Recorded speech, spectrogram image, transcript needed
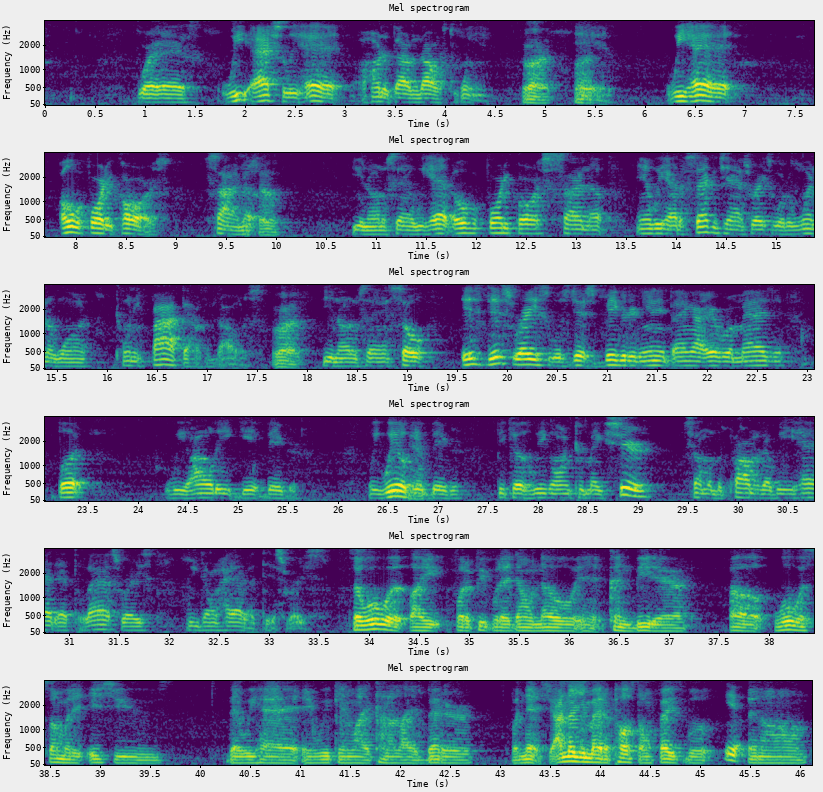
whereas we actually had hundred thousand dollars to win, Right. Right. and we had over forty cars sign up. sure. You know what I'm saying? We had over 40 cars sign up, and we had a second chance race where the winner won $25,000. Right. You know what I'm saying? So it's, this race was just bigger than anything I ever imagined, but we only get bigger. We will Yeah. get bigger because we're going to make sure some of the problems that we had at the last race, we don't have at this race. So what would like for the people that don't know and couldn't be there, uh, what were some of the issues that we had and we can like kind of like better for next year? I know you made a post on Facebook. Yeah. And um,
